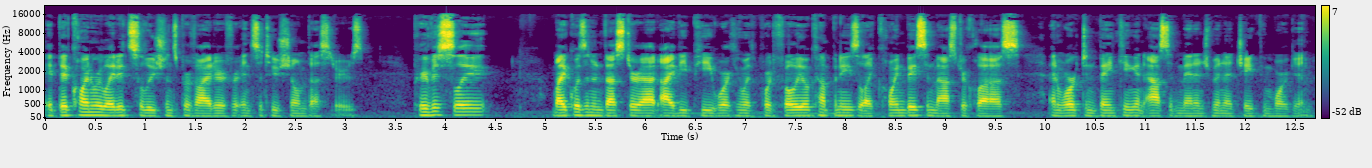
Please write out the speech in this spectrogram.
a Bitcoin related solutions provider for institutional investors. Previously, Mike was an investor at IVP working with portfolio companies like Coinbase and Masterclass and worked in banking and asset management at JP Morgan.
